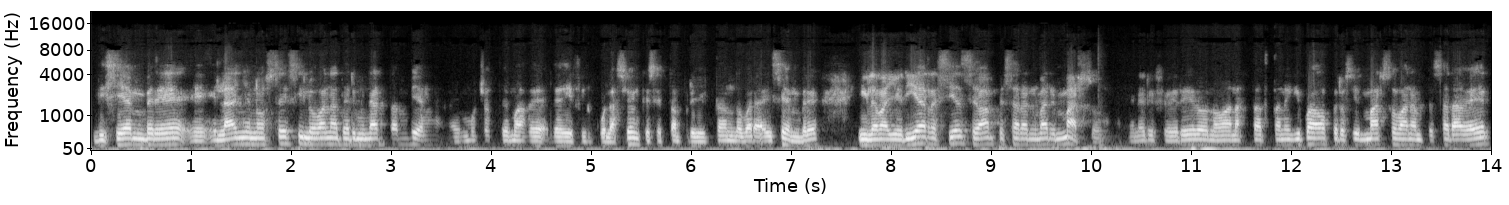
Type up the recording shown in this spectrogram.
Diciembre, eh, el año no sé si lo van a terminar también. Hay muchos temas de, de desvinculación que se están proyectando para diciembre y la mayoría recién se va a empezar a armar en marzo. Enero y febrero no van a estar tan equipados, pero sí en marzo van a empezar a ver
